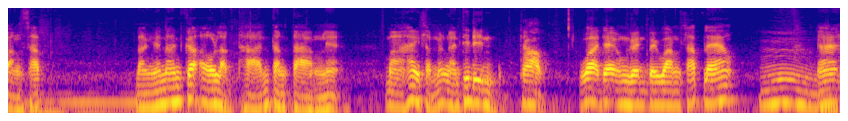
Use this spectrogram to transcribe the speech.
วางทรัพย์ หลังจากนั้นก็เอาหลักฐานต่างๆเนี่ยมาให้สำนักงานที่ดิน ครับว่าได้เอาเงินไปวางทรัพย์แล้วอืมนะ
